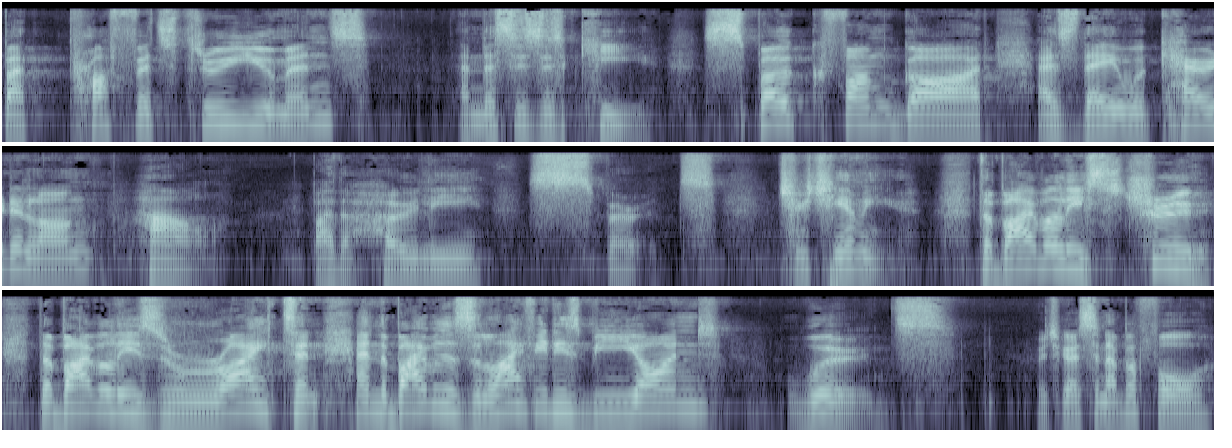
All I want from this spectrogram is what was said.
but prophets through humans, and this is the key, spoke from God as they were carried along. How? By the Holy Spirit. Church, hear me. The Bible is true. The Bible is right. And, and the Bible is life. It is beyond words. Which goes to number four.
